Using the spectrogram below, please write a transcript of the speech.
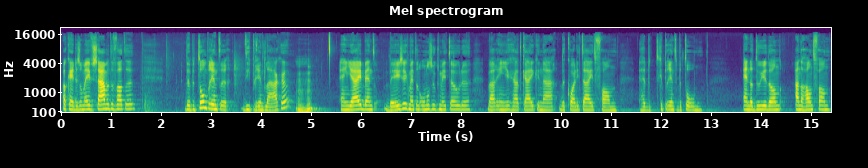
Oké, dus om even samen te vatten. De betonprinter die print lagen. Mm En jij bent bezig met een onderzoeksmethode waarin je gaat kijken naar de kwaliteit van het geprinte beton. En dat doe je dan aan de hand van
